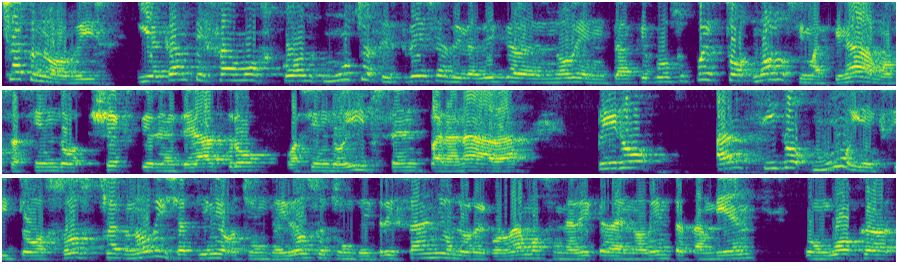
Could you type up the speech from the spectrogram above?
Chuck Norris, y acá empezamos con muchas estrellas de la década del 90, que por supuesto no los imaginamos haciendo Shakespeare en teatro o haciendo Ibsen para nada, pero han sido muy exitosos. Chuck Norris ya tiene 82, 83 años, lo recordamos en la década del 90 también, con Walker,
